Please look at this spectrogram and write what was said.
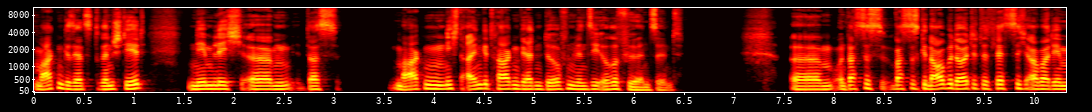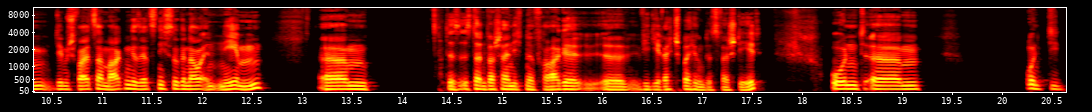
Markengesetz drin steht, nämlich, ähm, dass Marken nicht eingetragen werden dürfen, wenn sie irreführend sind. Ähm, und was das, was das genau bedeutet, das lässt sich aber dem, dem Schweizer Markengesetz nicht so genau entnehmen. Ähm, das ist dann wahrscheinlich eine Frage, äh, wie die Rechtsprechung das versteht. Und ähm, und die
